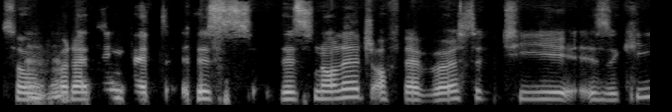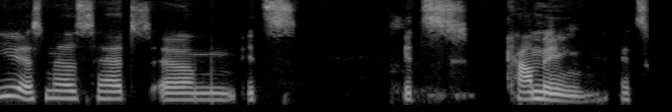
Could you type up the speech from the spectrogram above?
So, Mhm. but I think that this this knowledge of diversity is a key, as Mel said. Um, it's it's coming. It's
